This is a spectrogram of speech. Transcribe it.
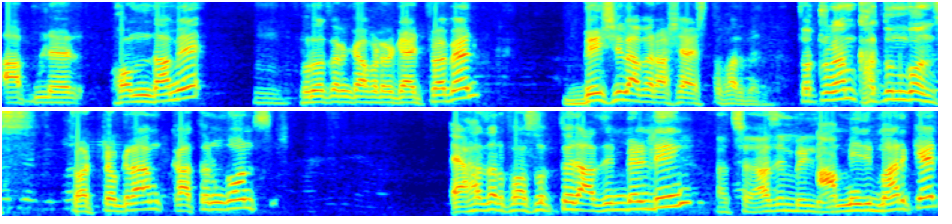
আপনার কম দামে পুরাতন কাপড়ের গাইড পাবেন। বেশি লাভের আশায় আসতে পারবেন। চট্টগ্রাম খাতুনগঞ্জ। চট্টগ্রাম কাতনগঞ্জ এক হাজার পঁচাত্তর আজিম বিল্ডিং আচ্ছা Azim building. Amir market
